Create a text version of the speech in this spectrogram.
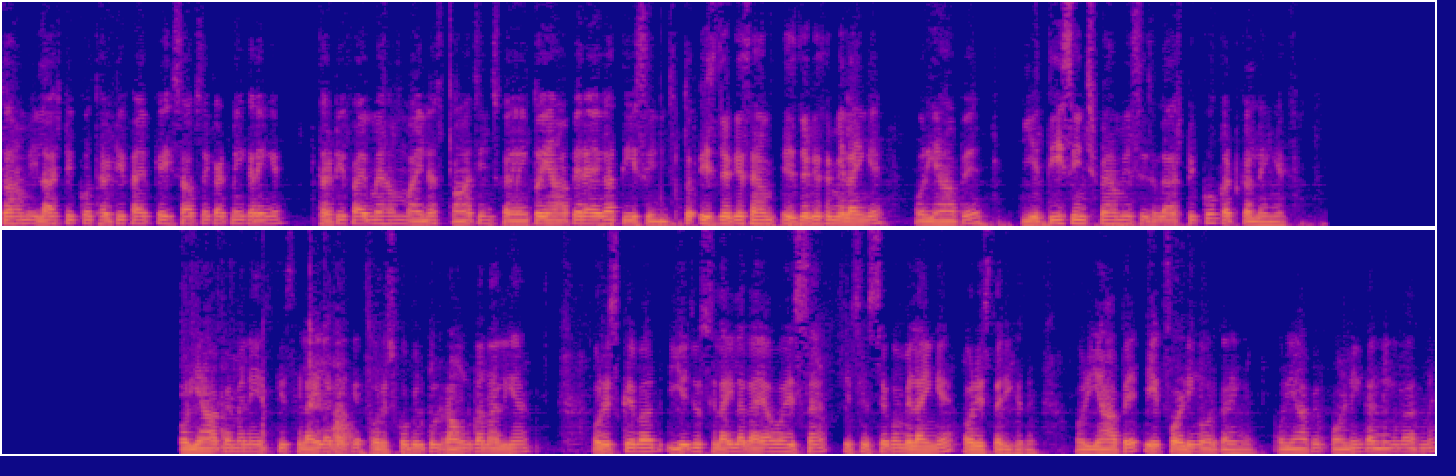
तो हम इलास्टिक को थर्टी फाइव के हिसाब से कट नहीं करेंगे। थर्टी फाइव में हम माइनस पाँच इंच करेंगे। तो यहाँ पे रहेगा तीस इंच। तो इस जगह से हम, इस जगह से मिलाएँगे और यहाँ पे ये तीस इंच पे हम इस इलास्टिक को कट कर लेंगे। और यहाँ पे मैंने इसकी सिलाई लगा के और इसको बिल्कुल राउंड बना लिया है। और इसके बाद ये जो सिलाई लगाया हुआ हिस्सा है, इस हिस्से को मिलाएँगे और इस तरीके से। और यहाँ पे एक फोल्डिंग और करेंगे। और यहाँ पे फोल्डिंग करने के बाद में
